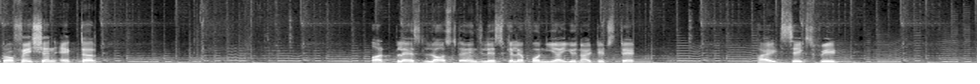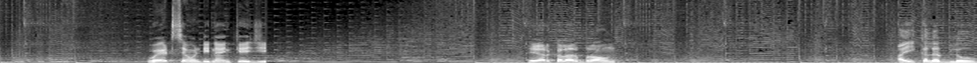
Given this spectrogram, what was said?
profession actor Birthplace Los Angeles, California, United States. Height 6 feet. Weight 79 kg. Hair color brown. Eye color blue.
